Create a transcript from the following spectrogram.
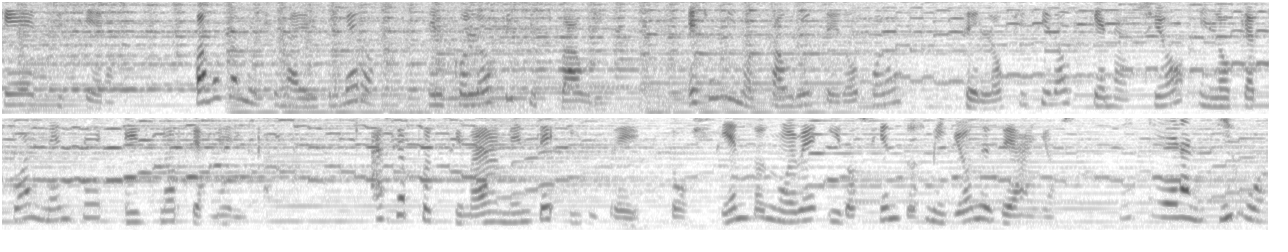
que existieron. Vamos a mencionar el primero, el Colophysis bauri. Es un dinosaurio terópodo celófisido que nació en lo que actualmente es Norteamérica. Hace aproximadamente entre 209 y 200 millones de años. Sí que era antigua.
